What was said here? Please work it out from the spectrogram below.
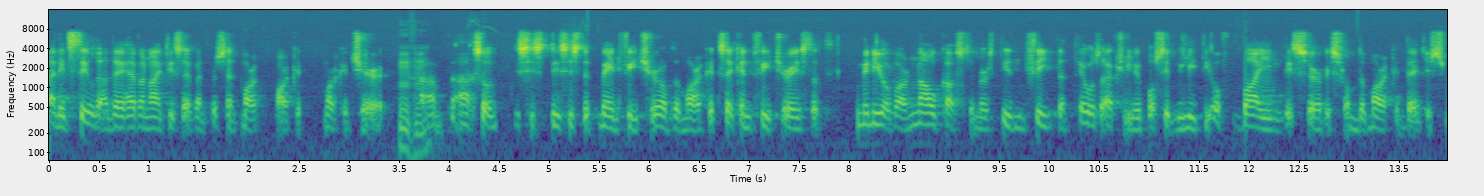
And it's still that they have a 97% mark, market market share. Mm-hmm. Um, uh, so this is this is the main feature of the market. Second feature is that many of our now customers didn't think that there was actually a possibility of buying this service from the market. They just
